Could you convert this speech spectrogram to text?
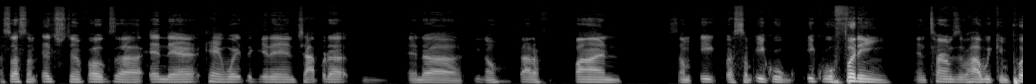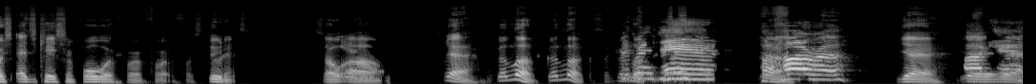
I saw some interesting folks uh in there. Can't wait to get in, chop it up, and uh, you know, try to find some e- uh, some equal equal footing in terms of how we can push education forward for for for students. So Yeah. um yeah, good look, good look. It's a good look. And Pahara Yeah, yeah, podcast yeah.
